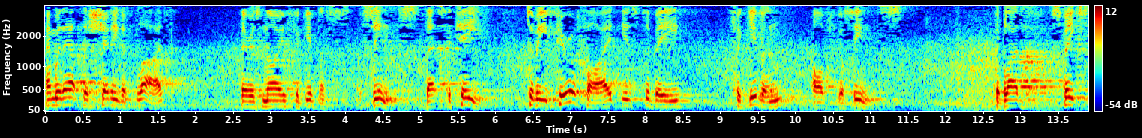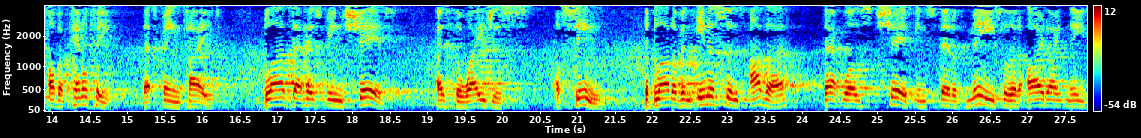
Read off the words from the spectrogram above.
And without the shedding of blood, there is no forgiveness of sins. That's the key. To be purified is to be forgiven of your sins. The blood speaks of a penalty that's being paid. Blood that has been shed as the wages of sin. The blood of an innocent other that was shed instead of me so that I don't need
